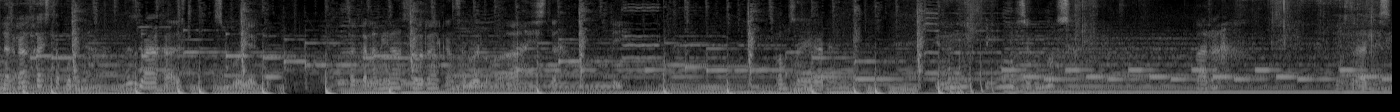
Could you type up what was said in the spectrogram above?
La granja está por allá. No es granja, es un proyecto. Saca la mina, se logran alcanzar verlo. Ahí está. Vamos a llegar en, unos segundos para mostrarles.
